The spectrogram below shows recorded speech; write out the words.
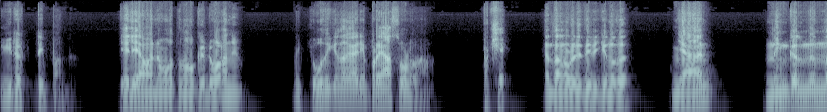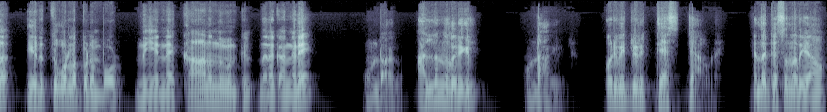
ഇരട്ടി പങ്ക്. എലിയാവന്റെ മുഖത്ത് നോക്കിയിട്ട് പറഞ്ഞു "നീ ചോദിക്കുന്ന കാര്യം പ്രയാസമുള്ളതാണ്. പക്ഷേ എന്താണ് എഴുതിയിരിക്കുന്നത്? ഞാൻ നിങ്കൽ നിന്ന് എടുത്തുകൊള്ളപ്പെടുമ്പോൾ നീ എന്നെ കാണുന്നുവെങ്കിൽ നിനക്ക് അങ്ങനെ ഉണ്ടാകും. അല്ലെന്ന് വരികിൽ ഉണ്ടാകില്ല. ഒരു വലിയൊരു ടെസ്റ്റ് അവിടെ. എന്താ ടെസ്റ്റ് എന്നറിയാമോ?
